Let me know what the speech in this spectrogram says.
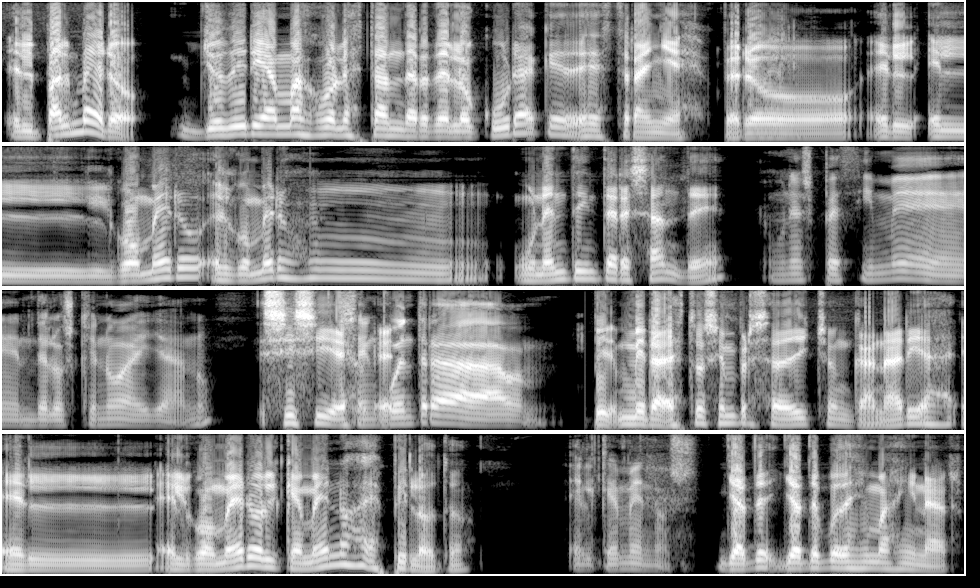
El palmero, yo diría más gol estándar de locura que de extrañez, pero el, el gomero, el gomero es un, un ente interesante, ¿eh? Un espécimen de los que no hay ya, ¿no? Sí, sí. Se es, encuentra... Eh, mira, esto siempre se ha dicho en Canarias, el, el gomero, el que menos, es piloto. El que menos. Ya te, ya te puedes imaginar.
